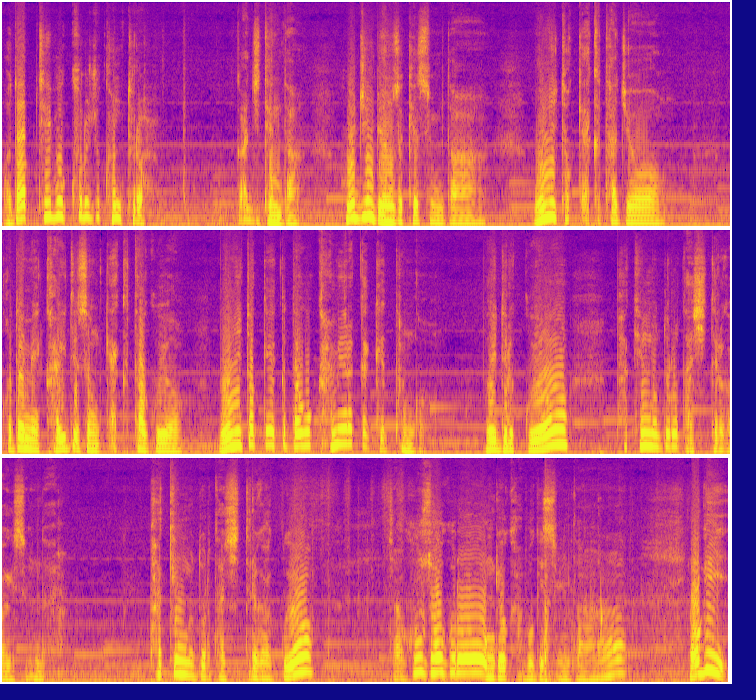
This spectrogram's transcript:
어댑티브 크루즈 컨트롤까지 된다. 후진 변속했습니다. 모니터 깨끗하죠. 그 다음에 가이드선 깨끗하고요. 모니터 깨끗하고 카메라 깨끗한 거 보여드렸고요. 파킹 모드로 다시 들어가겠습니다. 파킹 모드로 다시 들어갔고요. 자 후속으로 옮겨 가보겠습니다. 여기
